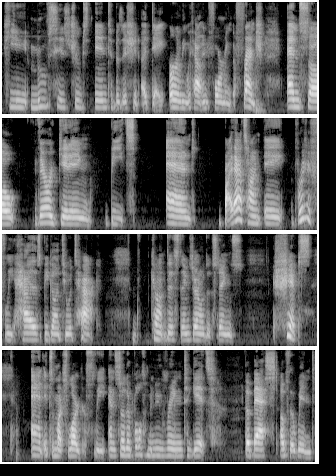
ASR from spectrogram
He moves his troops into position a day early without informing the French. And so they're getting beat. And by that time, a British fleet has begun to attack Count D'Estaing's, General D'Estaing's ships and it's a much larger fleet, and so they're both maneuvering to get the best of the wind.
